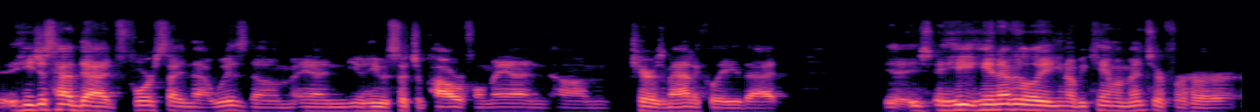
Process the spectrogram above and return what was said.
he just had that foresight and that wisdom, and you know he was such a powerful man, um, charismatically that he, he inevitably you know became a mentor for her,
